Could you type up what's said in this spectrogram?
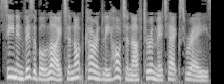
seen in visible light are not currently hot enough to emit X-rays.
